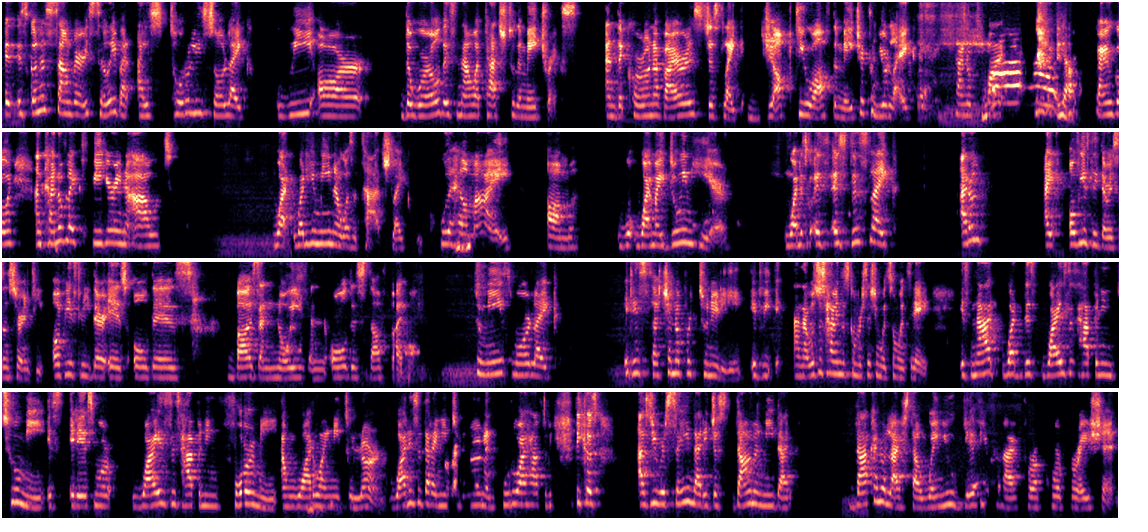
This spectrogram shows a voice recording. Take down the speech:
it, it's gonna sound very silly, but I totally saw like we are the world is now attached to the matrix and the coronavirus just like jumped you off the matrix and you're like kind of yeah kind of going and kind of like figuring out what what do you mean i was attached? Like who the hell am i? Um wh- why am i doing here? What is is, is this like i don't i obviously there is uncertainty. Obviously there is all this buzz and noise and all this stuff but to me it's more like it is such an opportunity if we and i was just having this conversation with someone today. It's not what this why is this happening to me is it is more why is this happening for me and what do i need to learn? What is it that i need to learn and who do i have to be? Because as you were saying that it just dawned on me that that kind of lifestyle when you give your life for a corporation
